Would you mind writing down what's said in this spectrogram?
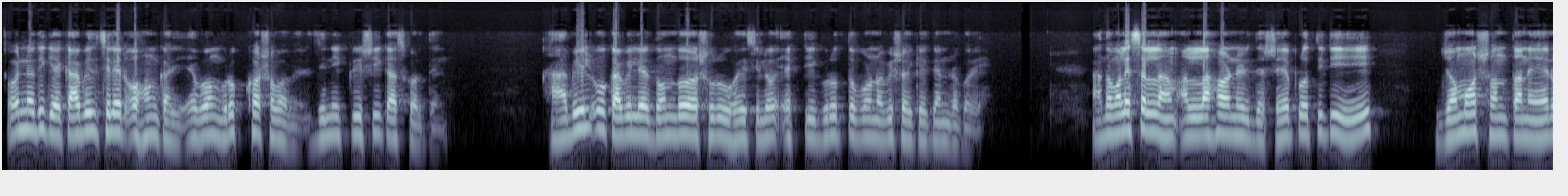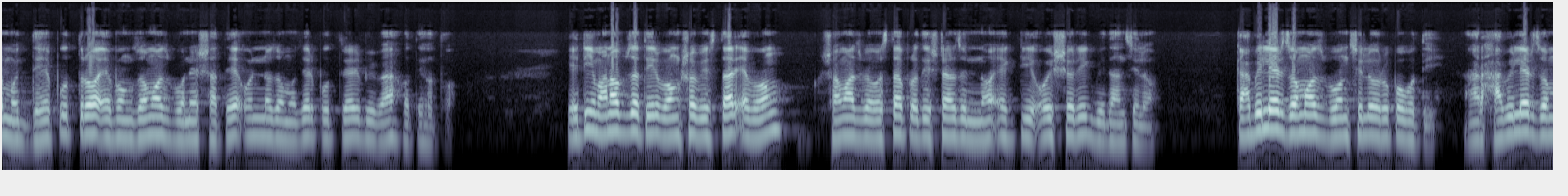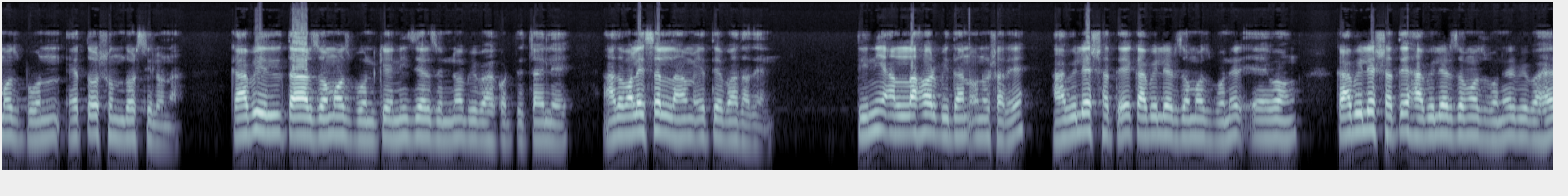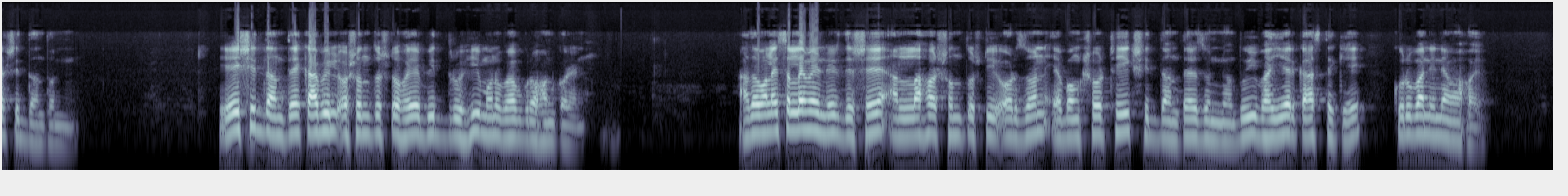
অন্যদিকে কাবিল ছিলেন অহংকারী এবং রুক্ষ স্বভাবের, যিনি কৃষি কাজ করতেন। হাবিল ও কাবিলের দ্বন্দ্ব শুরু হয়েছিল একটি গুরুত্বপূর্ণ বিষয়কে কেন্দ্র করে। আদম আলাইসাল্লাম আল্লাহর নির্দেশে প্রতিটি যমজ সন্তানের মধ্যে পুত্র এবং যমজ বোনের সাথে অন্য যমজের পুত্রের বিবাহ হতে হতো। এটি মানবজাতির বংশবিস্তার এবং সমাজ ব্যবস্থা প্রতিষ্ঠার জন্য একটি ঐশ্বরিক বিধান ছিল। কাবিলের যমজ বোন ছিল রূপবতী, আর হাবিলের যমজ বোন এত সুন্দর ছিল না। কাবিল তার যমজ বোনকে নিজের জন্য বিবাহ করতে চাইলে আদম আলাইসাল্লাম এতে বাধা দেন। তিনি আল্লাহর বিধান অনুসারে হাবিলের সাথে কাবিলের যমজ বোনের এবং কাবিলের সাথে হাবিলের যমজ বোনের বিবাহের সিদ্ধান্ত নেন। এই সিদ্ধান্তে কাবিল অসন্তুষ্ট হয়ে বিদ্রোহী মনোভাব গ্রহণ করেন। আদম আলাইসাল্লামের নির্দেশে আল্লাহর সন্তুষ্টি অর্জন এবং সঠিক সিদ্ধান্তের জন্য দুই ভাইয়ের কাছ থেকে কুরবানি নেওয়া হয়।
